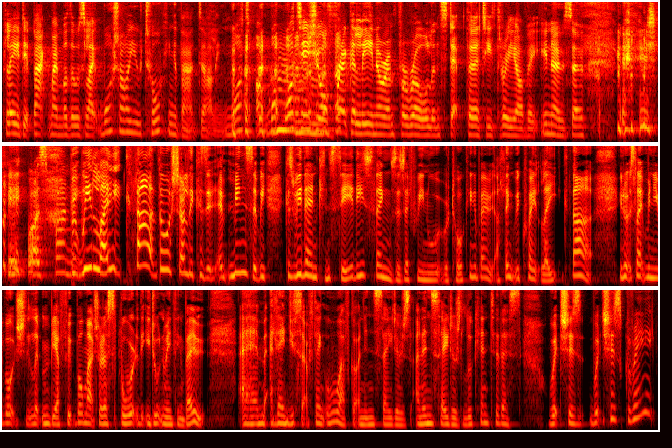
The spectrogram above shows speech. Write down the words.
played it back, my mother was like, "What are you talking about, darling? What what, what is your Fregolina and Farol and step 33 of it?" You know, so she was funny. But we like that though, Shirley, because it, it means that we because we then can say these things as if we know what we're talking about. I think we quite like that. You know, it's like when you watch like, maybe a football match or a sport that you don't know anything about, um, and then you sort of think, oh, I've got an insider's an insider's look into this, which is which is great.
